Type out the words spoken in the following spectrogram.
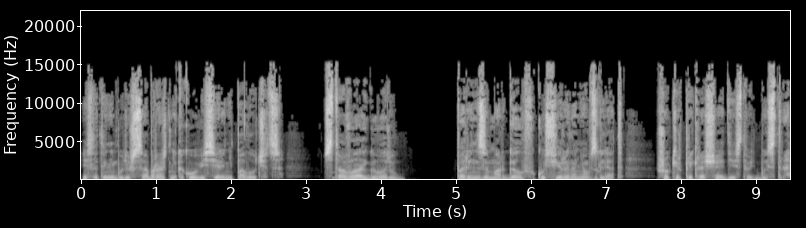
Если ты не будешь соображать, никакого веселья не получится. Вставай, говорю, Парень заморгал, фокусируя на нем взгляд. Шокер прекращает действовать быстро.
